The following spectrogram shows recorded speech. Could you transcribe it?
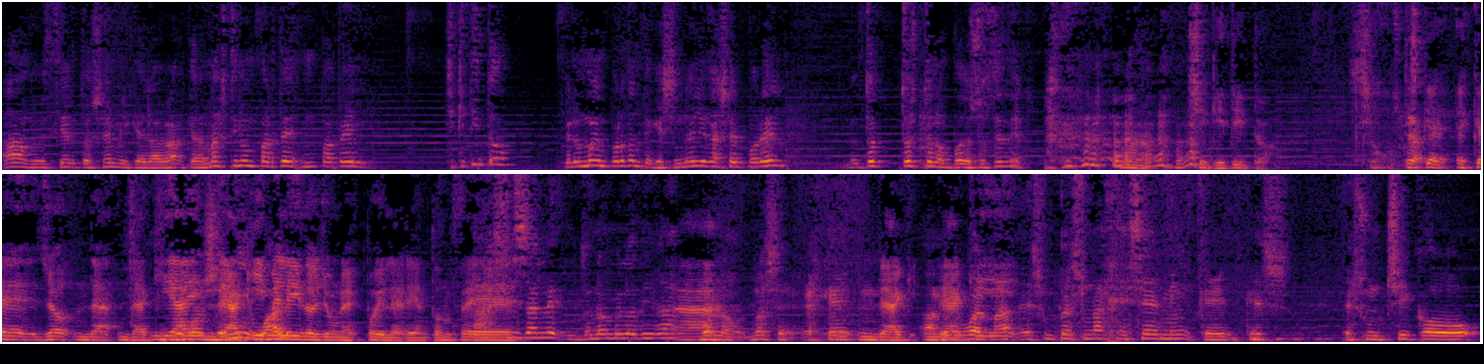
Ah, es cierto, Semi, que, la- que además tiene un, parte, un papel chiquitito, pero muy importante, que si no llega a ser por él, to- todo esto no puede suceder. Bueno, chiquitito. Es que, es que yo, de, aquí, hay, de aquí me he leído yo un spoiler y ah, entonces... sí, dale, no me lo digas. Ah. bueno, no sé, es que de aquí, A mí de igual aquí- es un personaje Semi que, que es, es un chico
